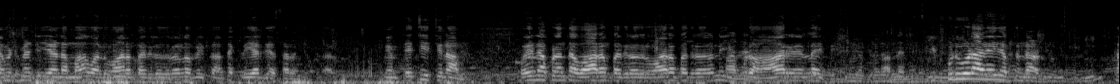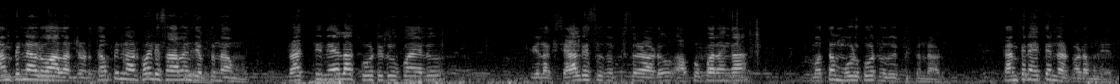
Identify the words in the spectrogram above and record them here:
కమిట్మెంట్ ఇవ్వండి అమ్మా వాళ్ళు వారం పది రోజులలో మీకు అంతా క్లియర్ చేస్తారని చెప్పినారు. మేము తెచ్చి ఇచ్చినాము. పోయినప్పుడంతా వారం పది రోజులు వారం పది రోజులు ఇప్పుడు ఆరు నెలలు అయిపోయింది. ఇప్పుడు కూడా అదే చెప్తున్నాడు. కంపెనీ నడవాలంటాడు కంపెనీ నడపండి సార్ అని చెప్తున్నాము. ప్రతి నెల కోటి రూపాయలు వీళ్ళకి శాలరీస్ చూపిస్తున్నాడు అప్పు పరంగా మొత్తం మూడు కోట్లు చూపిస్తున్నాడు. కంపెనీ అయితే నడపడం లేదు.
